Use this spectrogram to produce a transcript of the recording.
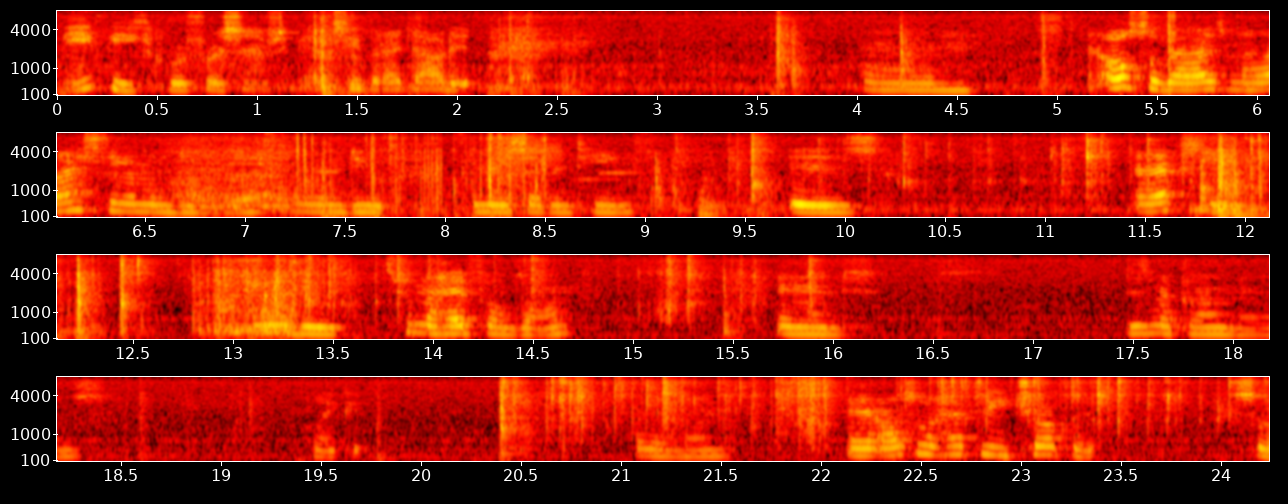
Maybe it could work for a Samsung Galaxy, but I doubt it. Um, and also, guys, my last thing I'm gonna do, the last thing I'm gonna do for May 17th is actually what I'm gonna do is put my headphones on, and this is my clown nose. Like it. I don't mind. And also I have to eat chocolate. So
